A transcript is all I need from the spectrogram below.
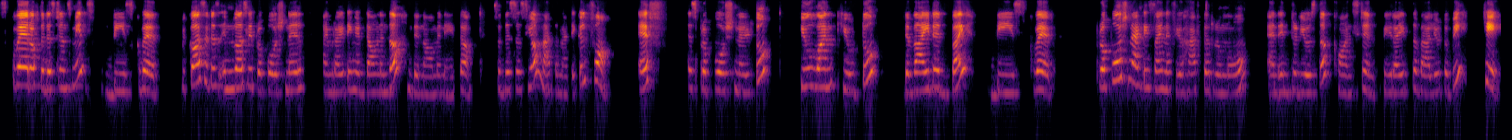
Square of the distance means d square. Because it is inversely proportional, I'm writing it down in the denominator. So this is your mathematical form. F is proportional to Q1, Q2 divided by d square. Proportionality sign if you have to remove and introduce the constant. We write the value to be k.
